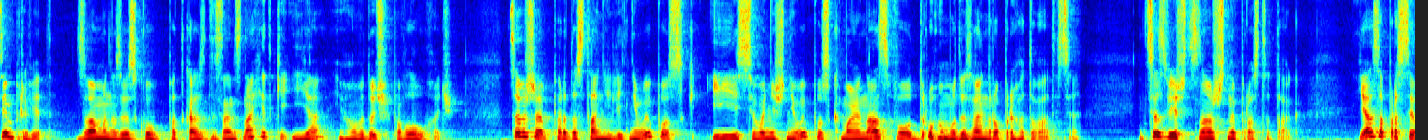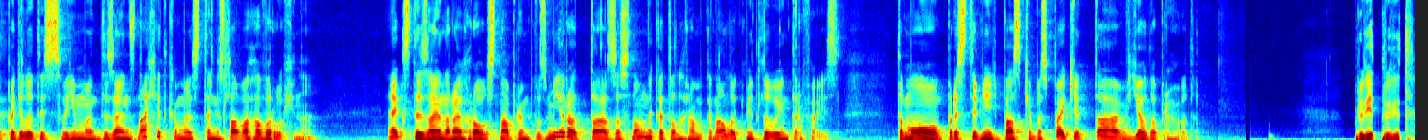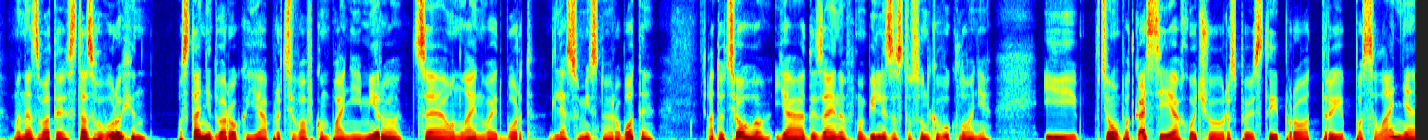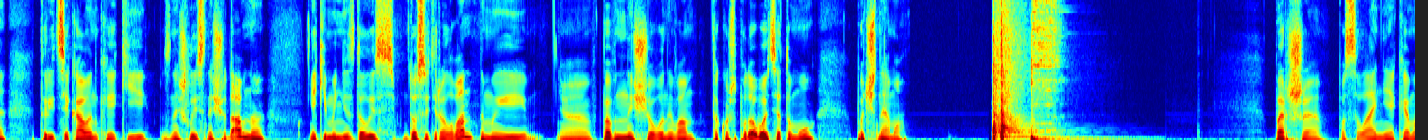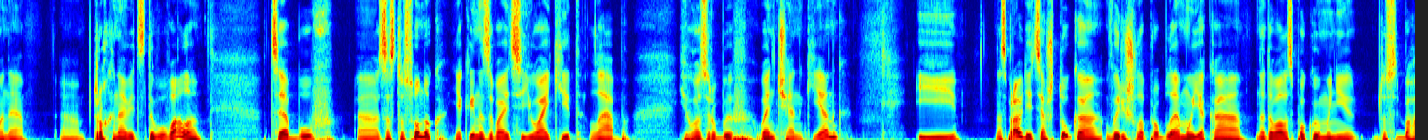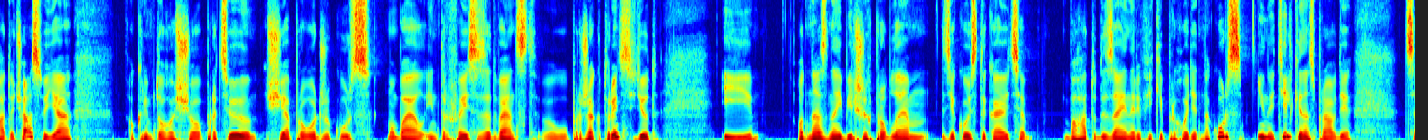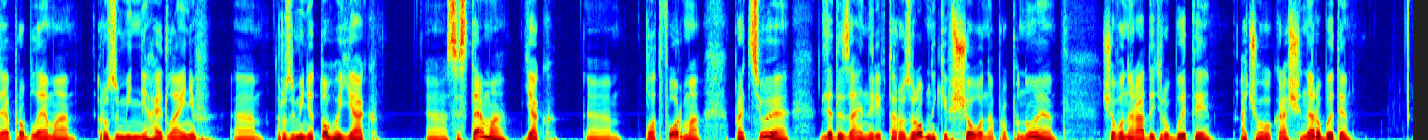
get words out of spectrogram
Всім привіт! З вами на зв'язку подкаст Дизайн Знахідки і я, його ведучий Павло Ухач. Це вже передостанній літній випуск, і сьогоднішній випуск має назву Другому дизайнеру приготуватися. І це, звісно ж, не просто так. Я запросив поділитися своїми дизайн-знахідками Станіслава Гаворухіна, екс-дизайнера Growth напрямку Зміра та засновника телеграм-каналу Кмітливий інтерфейс. Тому пристебніть паски безпеки та в'йо до пригод. Привіт-привіт! Мене звати Стас Говорухін. Останні два роки я працював в компанії Miro, це онлайн вайтборд для сумісної роботи. А до цього я дизайнив мобільні застосунки в уклоні. І в цьому подкасті я хочу розповісти про три посилання, три цікавинки, які знайшлись нещодавно, які мені здались досить релевантними, і е, впевнений, що вони вам також сподобаються, тому почнемо. Перше посилання, яке мене е, трохи навіть здивувало, це був застосунок, який називається UIKit Lab. Його зробив Вен Чен К'єнг, і насправді ця штука вирішила проблему, яка надавала спокою мені досить багато часу. Я, окрім того, що працюю, ще проводжу курс Mobile Interfaces Advanced у Projector Institute. І одна з найбільших проблем, з якою стикаються багато дизайнерів, які приходять на курс, і не тільки насправді, це проблема розуміння гайдлайнів, е, розуміння того, як е, система, як е, платформа працює для дизайнерів та розробників, що вона пропонує, що вона радить робити, а чого краще не робити.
